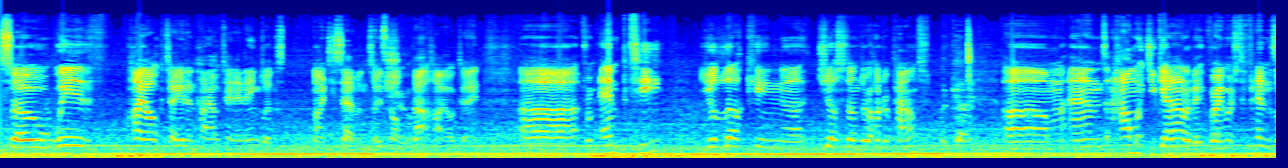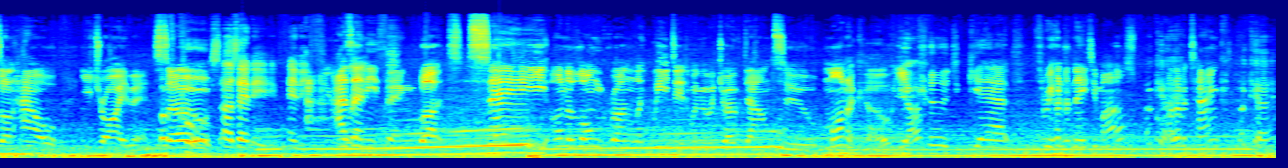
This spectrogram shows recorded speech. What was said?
So with high octane and high octane in England's 97, so it's Sure. not that high octane. Uh, from empty, you're looking uh, just under 100 pounds. Okay. Um, and how much you get out of it very much depends on how you drive it. Of so course, as any any as range. anything, but say on a long run like we did when we drove down to Monaco, you Yeah. could get 380 miles Okay. out of a tank Okay.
